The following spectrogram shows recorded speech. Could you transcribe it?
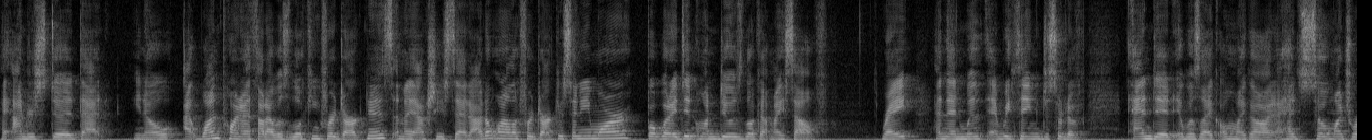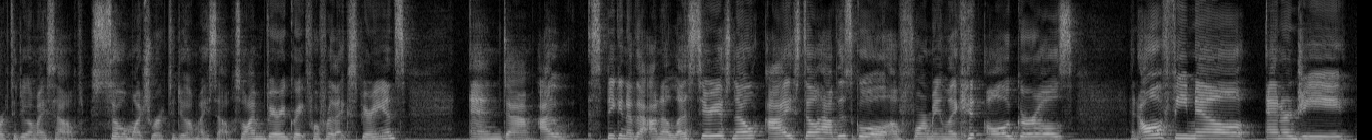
I understood that you know, at one point I thought I was looking for darkness, and I actually said, I don't want to look for darkness anymore. But what I didn't want to do is look at myself, right? And then when everything just sort of ended, it was like, oh my God, I had so much work to do on myself, so much work to do on myself. So I'm very grateful for that experience. And um, I, speaking of that, on a less serious note, I still have this goal of forming like an all girls, an all female energy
